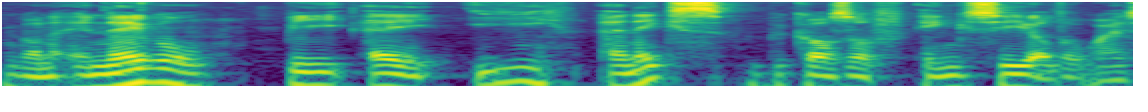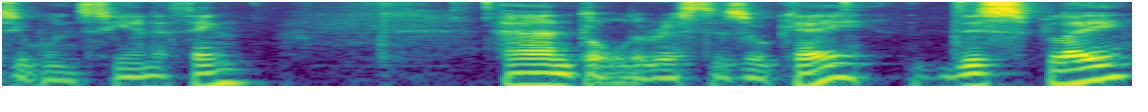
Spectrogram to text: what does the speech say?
I'm going to enable PAE NX because of INC, otherwise you won't see anything. And all the rest is okay. Display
